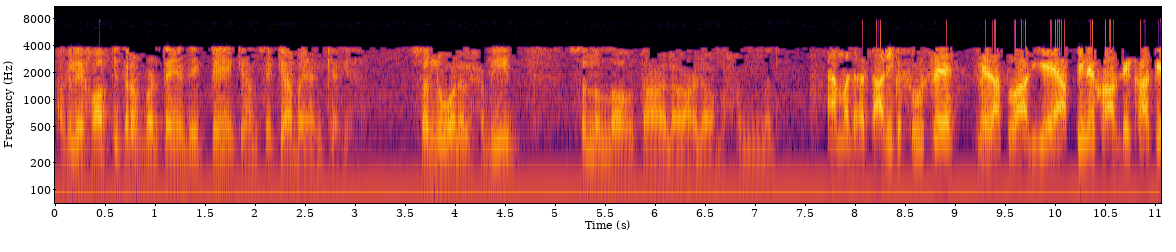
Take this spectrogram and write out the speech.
اگلے خواب کی طرف بڑھتے ہیں دیکھتے ہیں کہ ہم سے کیا بیان کیا گیا ہے۔ صلو علی الحبیب صلی اللہ تعالی علی محمد۔ احمد تاریخ سور سے میرا سوال یہ ہے آپ نے خواب دیکھا کہ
